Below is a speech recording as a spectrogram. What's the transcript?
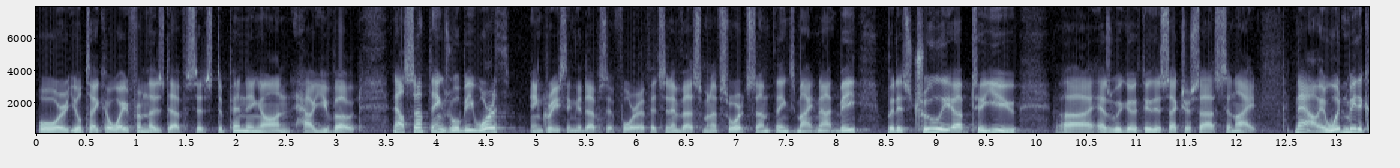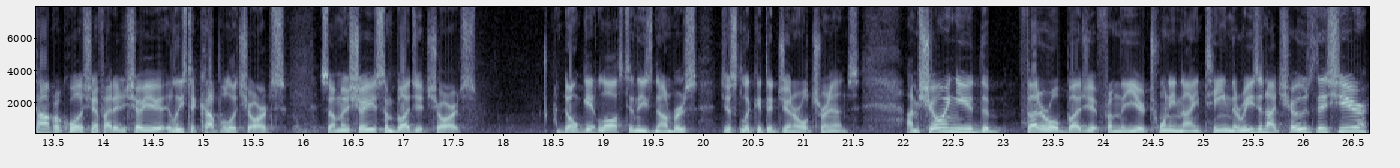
or you'll take away from those deficits depending on how you vote. Now, some things will be worth increasing the deficit for if it's an investment of sorts. Some things might not be, but it's truly up to you uh, as we go through this exercise tonight. Now, it wouldn't be the Concord Coalition if I didn't show you at least a couple of charts. So I'm going to show you some budget charts. Don't get lost in these numbers. Just look at the general trends. I'm showing you the federal budget from the year 2019. The reason I chose this year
